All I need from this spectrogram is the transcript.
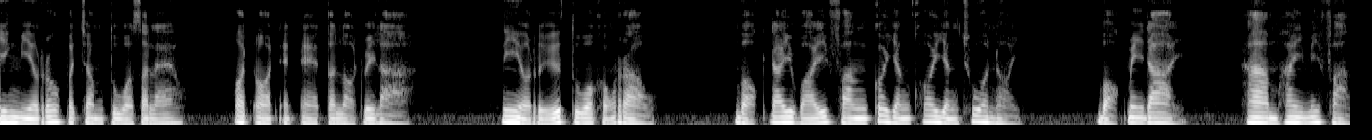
ยิ่งมีโรคประจำตัวซะแล้วอดออดแอดแอดตลอดเวลา นี่หรือตัวของเรา บอกได้ไว้ฟังก็ยังค่อยยังชั่วหน่อย บอกไม่ได้ ห้ามให้ไม่ฟัง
